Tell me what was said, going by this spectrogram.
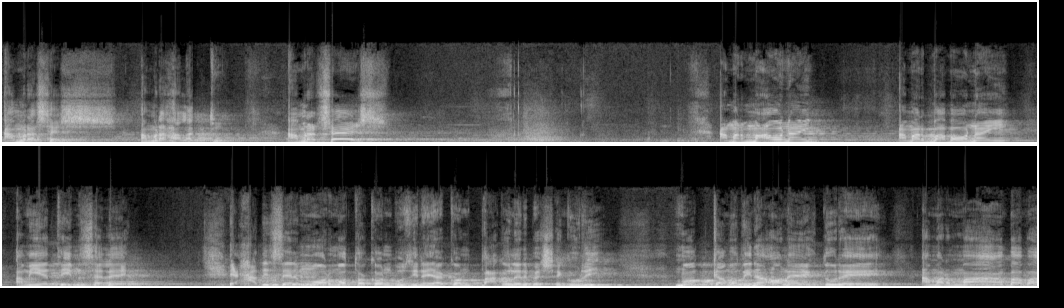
আমরা শেষ। আমরা হালাক্তু। আমরা শেষ। আমার মাও নাই, আমার বাবাও নাই, আমি এতিম ছেলে। এ হাদিসের মর্ম তখন বুঝি নাই, এখন পাগলের বেশে ঘুরি। মক্কা, মদিনা অনেক দূরে। আমার মা বাবা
